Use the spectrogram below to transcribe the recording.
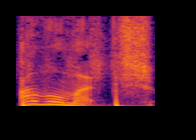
Avant-match.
